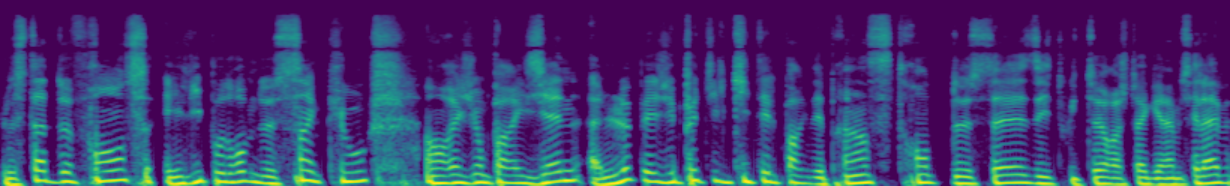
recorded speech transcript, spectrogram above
le Stade de France et l'hippodrome de Saint-Cloud en région parisienne. Le PSG peut-il quitter le Parc des Princes? 32-16 et Twitter hashtag RMC Live.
